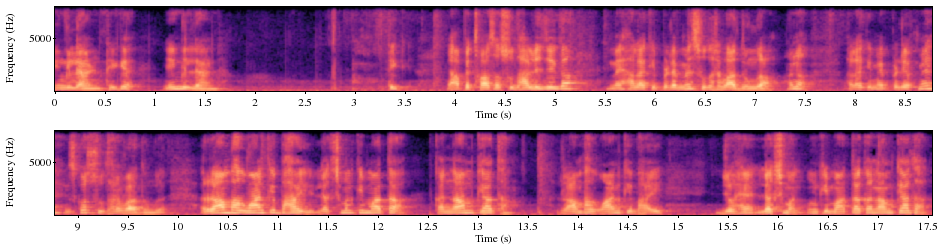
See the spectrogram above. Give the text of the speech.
इंग्लैंड, ठीक है? इंग्लैंड, ठीक? यहाँ पे थोड़ा सा सुधार लीजिएगा, मैं हालाँकि पीडीएफ में सुधरवा दूँगा, है ना? हालाँकि मैं पीडीएफ में इसको सुधरवा दूँगा। राम भगवान के भाई लक्ष्मण की माता का नाम क्या था? राम भगवान के भाई जो है लक्ष्मण, उनकी माता का नाम क्या था?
